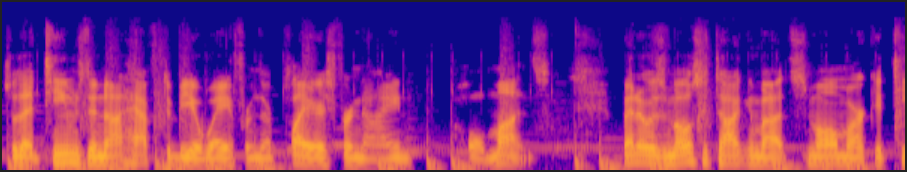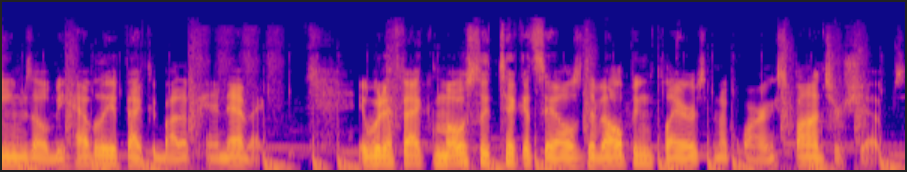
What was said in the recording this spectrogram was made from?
so that teams do not have to be away from their players for 9 whole months. Bennett was mostly talking about small market teams that will be heavily affected by the pandemic. It would affect mostly ticket sales, developing players, and acquiring sponsorships.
